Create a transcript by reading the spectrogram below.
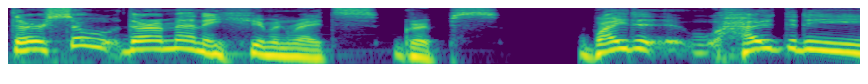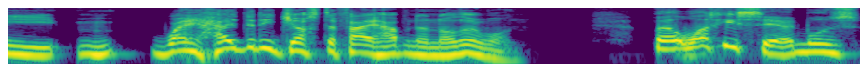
There are so there are many human rights groups. Why did how did he why how did he justify having another one? Well, what he said was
